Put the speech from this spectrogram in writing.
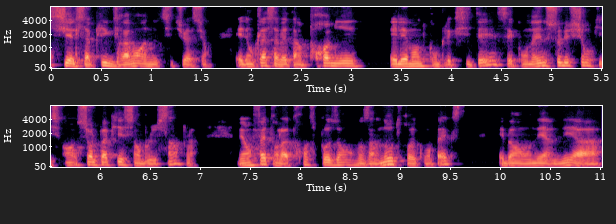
si elle s'applique vraiment à notre situation. Et donc là, ça va être un premier élément de complexité, c'est qu'on a une solution qui, sur le papier, semble simple, mais en fait, en la transposant dans un autre contexte, eh ben, on est amené à,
